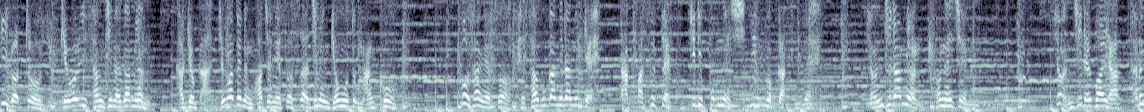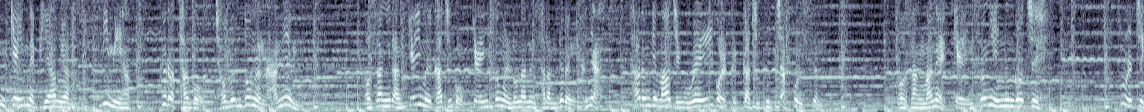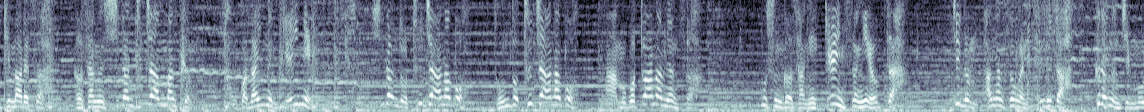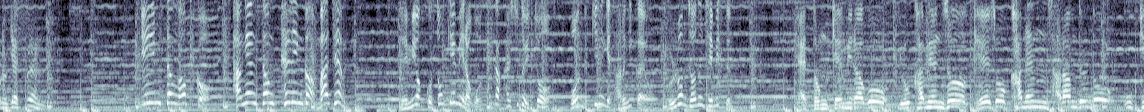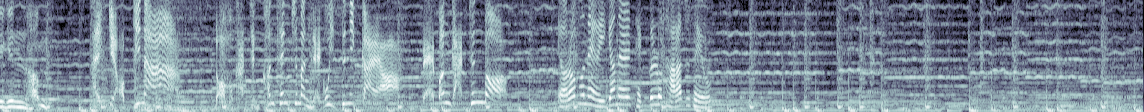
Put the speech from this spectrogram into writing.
이것도 6개월 이상 지나가면 가격 안정화되는 과정에서 싸지는 경우도 많고 보상에서 회사 구간이라는 게 딱 봤을 때 코끼리 뽑는 시기인 것 같은데 현질하면 편해짐 현질해봐야 다른 게임에 비하면 미미함. 그렇다고 적은 돈은 아님. 보상이란 게임을 가지고 게임성을 논하는 사람들은 그냥 다른 게 맞지 왜 이걸 끝까지 붙잡고 있음? 보상만의 게임성이 있는 거지. 솔직히 말해서 거상은 시간 투자한 만큼 성과가 있는 게이밍 시간도 투자 안 하고 돈도 투자 안 하고 아무것도 안 하면서 무슨 거상이 게임성이 없다 지금 방향성은 틀리다 그러는지 모르겠음 게임성 없고 방향성 틀린 거 맞음. 재미없고 똥게임이라고 생각할 수도 있죠. 뭐 느끼는 게 다르니까요. 물론 저는 재밌음. 개똥겜이라고 욕하면서 계속 하는 사람들도 웃기긴 함. 할 게 없기나. 너무 같은 컨텐츠만 내고 있으니까요. 매번 같은 뭐. 여러분의 의견을 댓글로 달아주세요.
